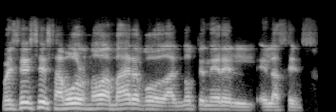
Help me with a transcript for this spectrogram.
pues ese sabor, ¿no? Amargo al no tener el, el ascenso.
